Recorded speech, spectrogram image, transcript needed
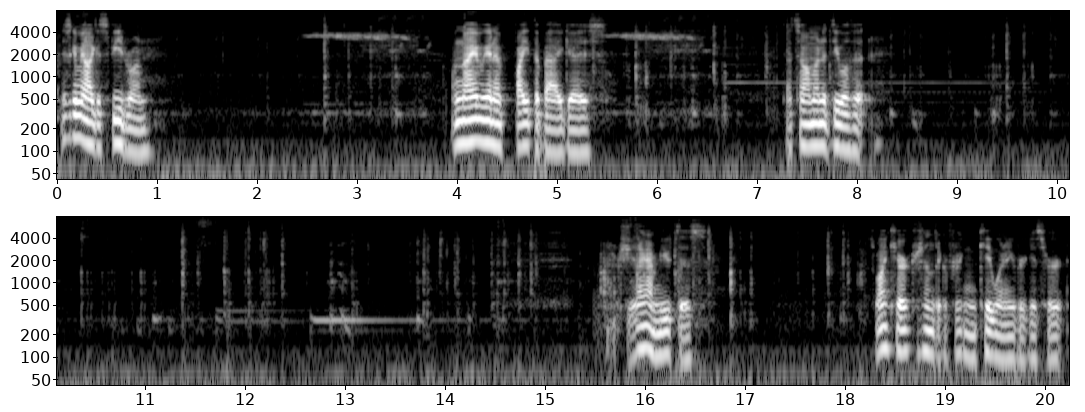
This is gonna be like a speed run. I'm not even gonna fight the bad guys. That's how I'm gonna deal with it. Oh, jeez, I gotta mute this. My character sounds like a freaking kid whenever he gets hurt.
